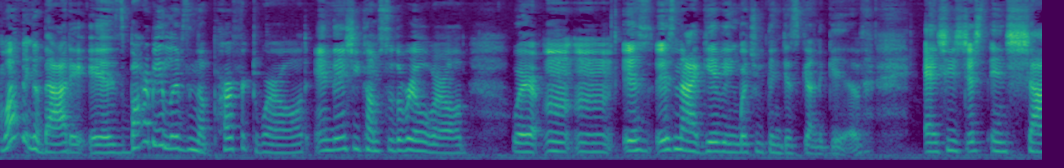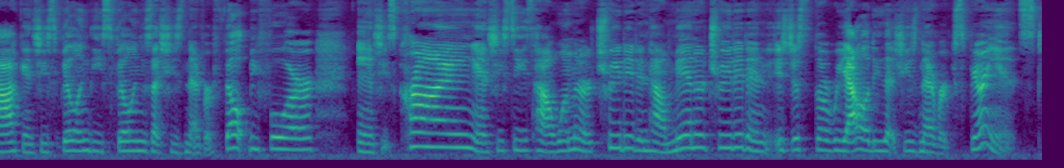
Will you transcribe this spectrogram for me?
one thing about it is Barbie lives in the perfect world and then she comes to the real world where mm-mm, it's, it's not giving what you think it's gonna give. And she's just in shock and she's feeling these feelings that she's never felt before. And she's crying and she sees how women are treated and how men are treated and it's just the reality that she's never experienced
